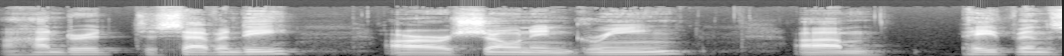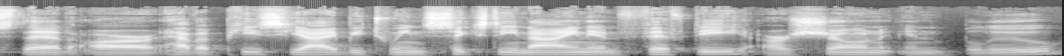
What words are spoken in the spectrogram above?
100 to 70, are shown in green. Um, Pavements that are, have a PCI between 69 and 50 are shown in blue.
